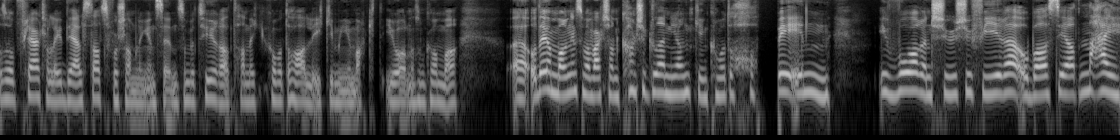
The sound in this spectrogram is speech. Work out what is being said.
altså flertallet i delstatsforsamlingen sin, som betyr at han ikke kommer til å ha like mye makt i årene som kommer. Uh, og det er jo mange som har vært sånn Kanskje Glenn Janken kommer til å hoppe inn i våren 2024 og bare si at nei,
